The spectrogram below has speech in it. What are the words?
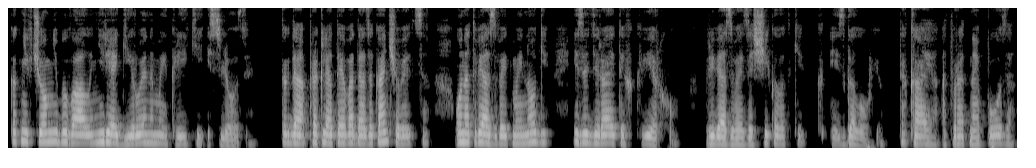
как ни в чем не бывало, не реагируя на мои крики и слезы. Когда проклятая вода заканчивается, он отвязывает мои ноги и задирает их кверху, привязывая за щиколотки к изголовью. Такая отвратная поза,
